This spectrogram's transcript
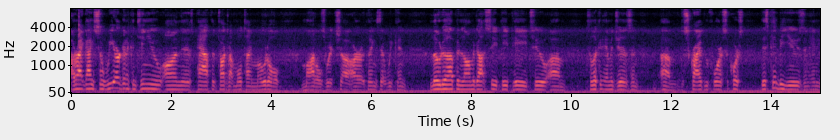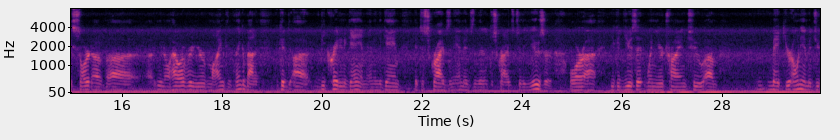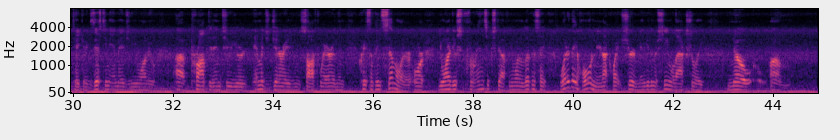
All right, guys, so we are going to continue on this path of talking about multimodal models, which uh, are things that we can load up in llama.cpp to, um, to look at images and um, describe them for us. Of course, this can be used in any sort of, uh, you know, however your mind can think about it. You could uh, be creating a game, and in the game, it describes an image that it describes to the user. Or uh, you could use it when you're trying to um, make your own image. You take an existing image and you want to uh, prompt it into your image generating software and then create something similar. Or you want to do forensic stuff and you want to look and say, what are they holding? You're not quite sure. Maybe the machine will actually know um,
